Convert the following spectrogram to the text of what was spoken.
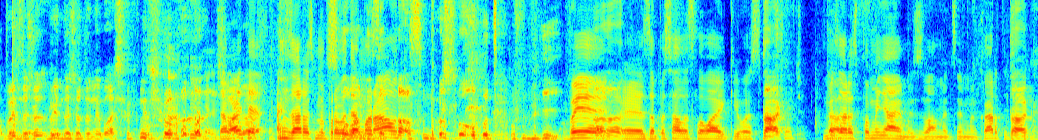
Видно, що, видно, що ти не бачив нічого. Давайте зараз ми проведемо Словами раунд. запасу пішов в бій. Ви Та-да. е, записали слова, які вас Так. смішуть. Ми Так. зараз поміняємось з вами цими карточками. Так.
